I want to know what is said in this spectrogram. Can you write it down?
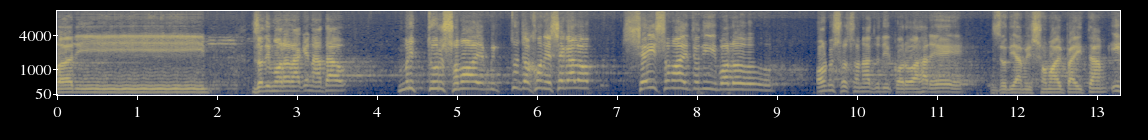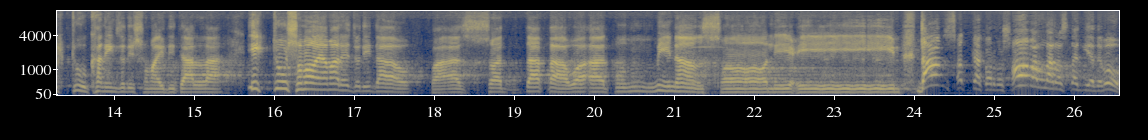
قريب যদি মরার আগে না দাও মৃত্যুর সময় মৃত্যু যখন এসে গেল সেই সময় যদি বলো অনুশোচনা যদি করো আহারে যদি আমি সময় পাইতাম একটু খানিক যদি সময় দিতে আল্লাহ, একটু সময় আমারে যদি দাও। দান সৎকা করব, সব আল্লাহ রাস্তা দিয়ে দেবো।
